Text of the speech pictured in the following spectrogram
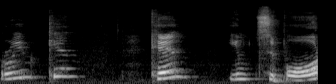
רואים קן, קן עם ציפור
